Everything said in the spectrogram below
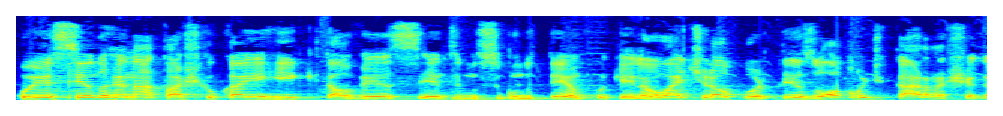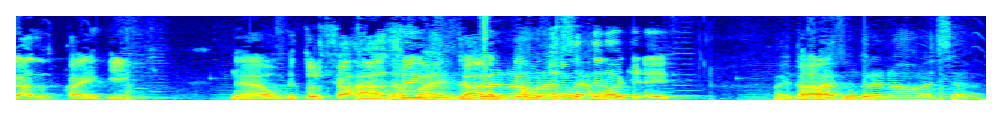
Conhecendo o Renato, acho que o Caio Henrique talvez entre no segundo tempo, porque ele não vai tirar o Cortez logo de cara na chegada do Caio Henrique. Né? O Vitor Ferraz Ainda veio mais no cara Grenal, né, Serra? lateral direito. Ainda Ah? mais um Grenal, né, Serra?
